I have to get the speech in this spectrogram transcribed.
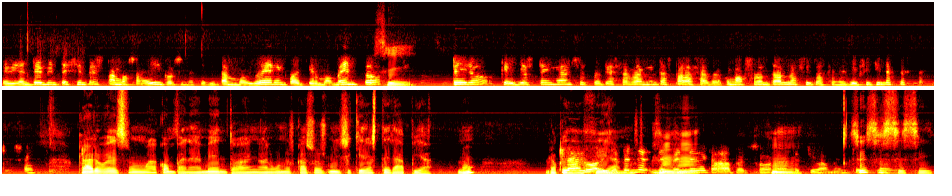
evidentemente siempre estamos ahí por si necesitan volver en cualquier momento, Sí. pero que ellos tengan sus propias herramientas para saber cómo afrontar las situaciones difíciles que se les presentan. Claro, es un acompañamiento. En algunos casos ni siquiera es terapia, ¿no? Lo que Claro, depende, depende de cada persona, efectivamente. Sí, sí, sí, sí.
